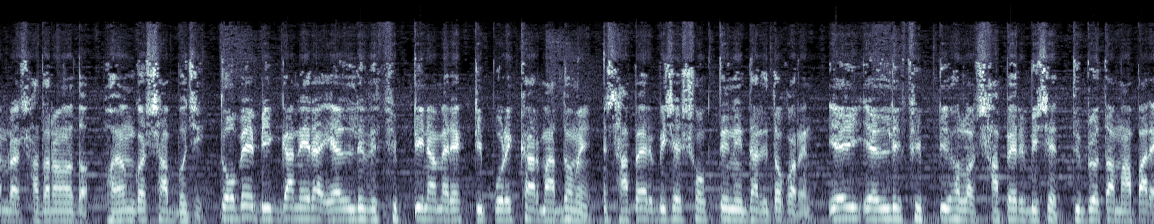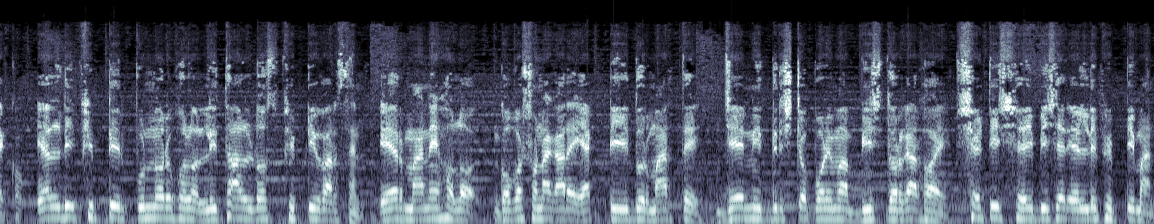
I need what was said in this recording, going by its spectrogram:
আমরা সাধারণত ভয়ঙ্কর সাপ বুঝি। তবে বিজ্ঞানীরা এলডিভি ফিফটি নামের একটি পরীক্ষার মাধ্যমে সাপের বিষের শক্তি নির্ধারিত করেন। এই এলডি ফিফটি হল সাপের বিষের তীব্রতা মাপার একক। এলডি ফিফটির পূর্ণরূপ হল লিথাল ডোজ ফিফটি পার্সেন্ট এর মানে হল গবেষণাগারে একটি ইঁদুর মারতে যে নির্দিষ্ট পরিমাণ বিষ দরকার হয় সেটি সেই বিষের এলডি ফিফটি মান।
